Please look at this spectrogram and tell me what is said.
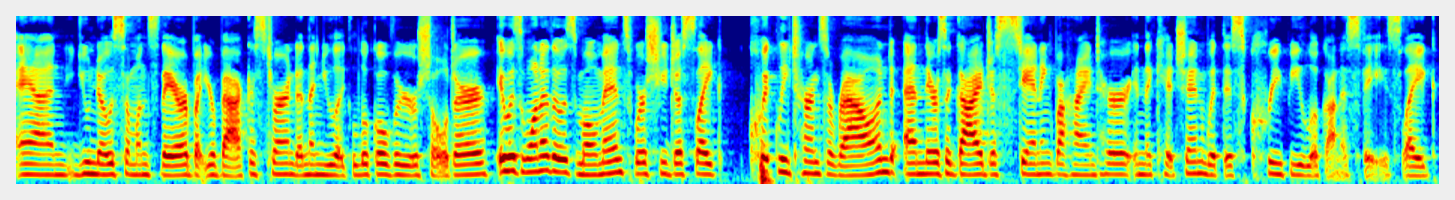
and you know someone's there, but your back is turned and then you like look over your shoulder? It was one of those moments where she just like quickly turns around and there's a guy just standing behind her in the kitchen with this creepy look on his face. Like,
